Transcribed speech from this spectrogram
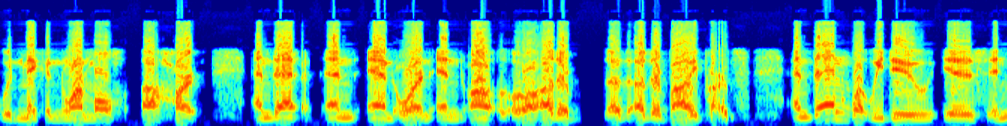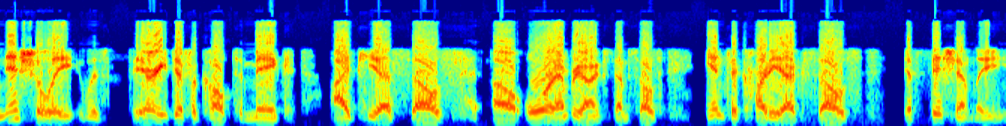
would make a normal uh, heart, and that and and or and or other other body parts. And then what we do is initially it was very difficult to make iPS cells uh, or embryonic stem cells into cardiac cells efficiently.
